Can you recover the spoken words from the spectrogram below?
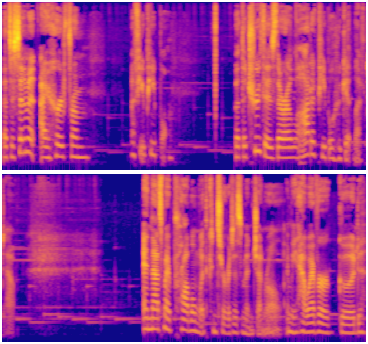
That's a sentiment I heard from a few people. But the truth is, there are a lot of people who get left out. And that's my problem with conservatism in general. I mean, however good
